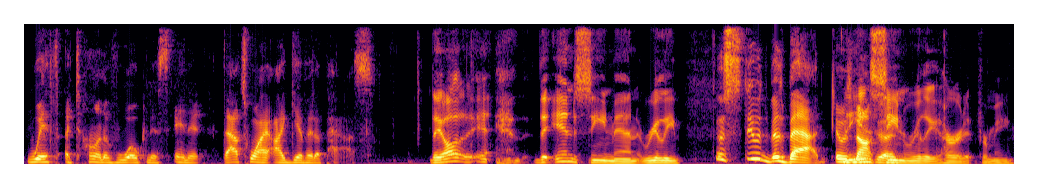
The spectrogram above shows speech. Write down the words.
with a ton of wokeness in it that's why i give it a pass They all the end scene, man, really it was, it was, it was bad it was the not end good scene really hurt it for me.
